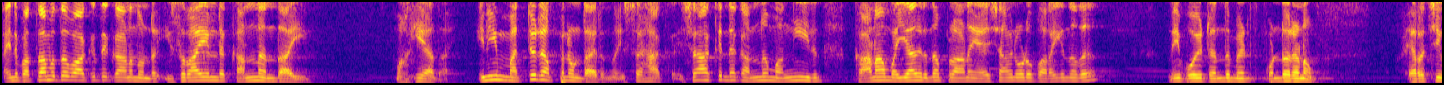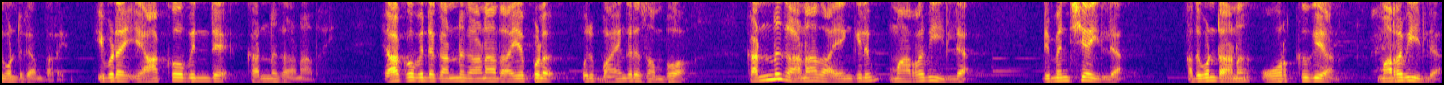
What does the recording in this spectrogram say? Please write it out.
അതിന്റെ പത്താമത്തെ വാക്യത്തിൽ കാണുന്നുണ്ട് ഇസ്രായേലിന്റെ കണ്ണ് എന്തായി? മഹിയാതായി. ഇനിയും മറ്റൊരു അപ്പനുണ്ടായിരുന്നു ഇസഹാക്ക്. ഇസഹാക്കിന്റെ കണ്ണ് മങ്ങി കാണാൻ വയ്യാതിരുന്നപ്പോഴാണ് യേശാവിനോട് പറയുന്നത് നീ പോയിട്ട് എന്ത് കൊണ്ടുവരണം? ഇറച്ചി കൊണ്ടുവരാൻ പറയും. ഇവിടെ യാക്കോബിന്റെ കണ്ണ് കാണാതായി. യാക്കോബിന്റെ കണ്ണ് കാണാതായപ്പോൾ ഒരു ഭയങ്കര സംഭവമാണ്. കണ്ണ് കാണാതായെങ്കിലും മറവിയില്ല ഡിമെൻഷ്യ ഇല്ല. അതുകൊണ്ടാണ് ഓർക്കുകയാണ് മറവിയില്ല.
